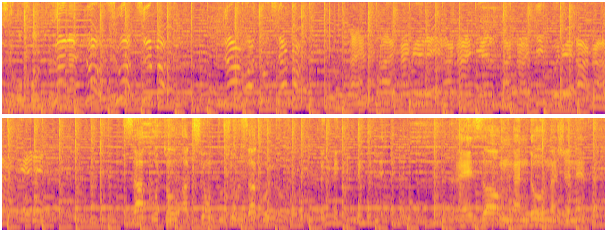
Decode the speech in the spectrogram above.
zéro faute. Zakoto, action toujours Zakoto. Trésor Ngando na Genève.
